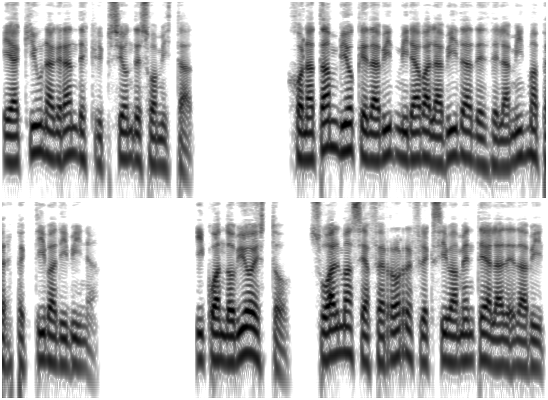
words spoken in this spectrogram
he aquí una gran descripción de su amistad. Jonatán vio que David miraba la vida desde la misma perspectiva divina. Y cuando vio esto, su alma se aferró reflexivamente a la de David.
